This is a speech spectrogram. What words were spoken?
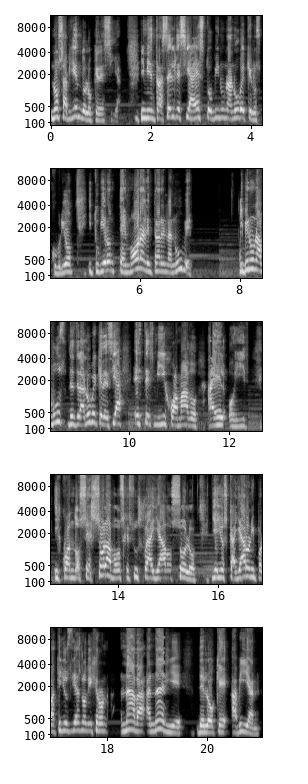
no sabiendo lo que decía. Y mientras él decía esto, vino una nube que los cubrió y tuvieron temor al entrar en la nube. Y vino una voz desde la nube que decía, este es mi hijo amado, a él oíd. Y cuando cesó la voz, Jesús fue hallado solo, y ellos callaron y por aquellos días no dijeron nada a nadie de lo que habían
